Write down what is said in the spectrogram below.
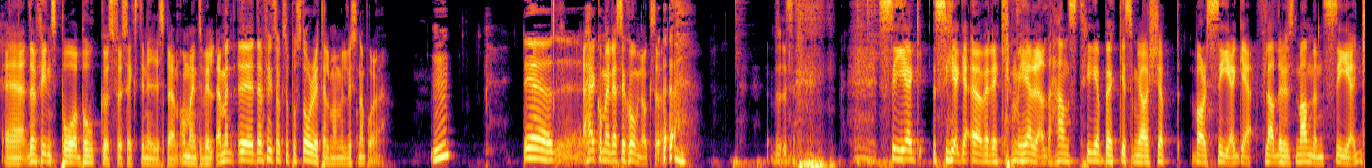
Eh, den finns på Bokus för 69 spänn, om man inte vill. Ja, men, eh, den finns också på Storytel om man vill lyssna på det. Det är... Här kommer en recension också. Seg, sega överreklamerad. Hans tre böcker som jag har köpt var sega. Fladderhusmannen seg.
